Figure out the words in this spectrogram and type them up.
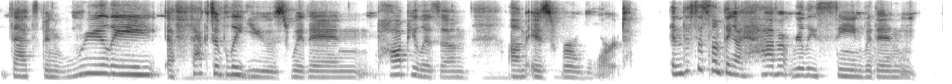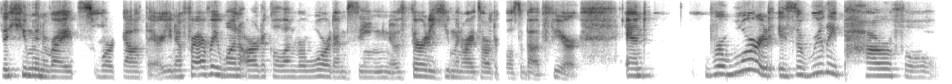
that's been really effectively used within populism um, is reward. And this is something I haven't really seen within the human rights work out there. You know, for every one article on reward, I'm seeing, you know, 30 human rights articles about fear. And reward is a really powerful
